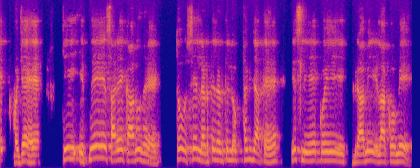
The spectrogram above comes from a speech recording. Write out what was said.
एक वजह है कि इतने सारे कानून है तो उससे लड़ते लड़ते लोग थक जाते हैं। इसलिए कोई ग्रामीण इलाकों में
